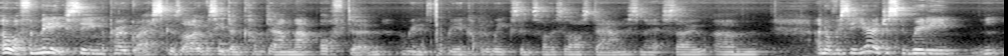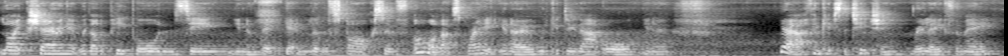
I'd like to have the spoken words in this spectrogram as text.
Oh, well, for me, seeing the progress, because I obviously don't come down that often. I mean, it's probably a couple of weeks since I was last down, isn't it? So, um, and obviously, yeah, just really like sharing it with other people and seeing, you know, get- getting little sparks of, oh, that's great, you know, we could do that, or, you know, yeah, I think it's the teaching, really, for me.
